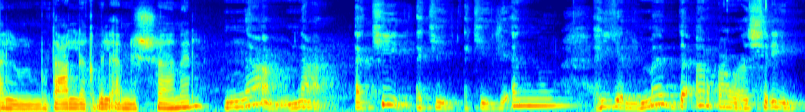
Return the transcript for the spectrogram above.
المتعلق بالأمن الشامل؟ نعم نعم. أكيد أكيد أكيد. لأنه هي المادة 24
